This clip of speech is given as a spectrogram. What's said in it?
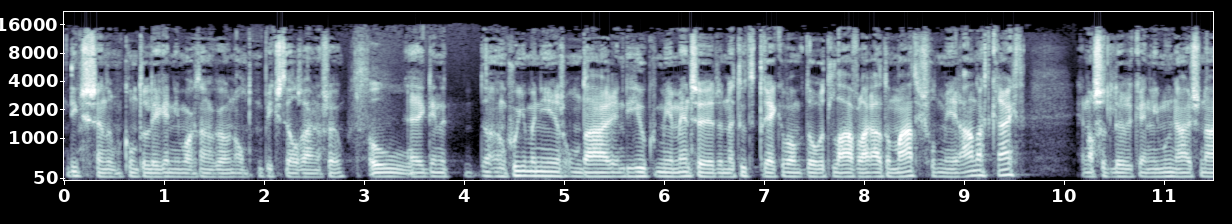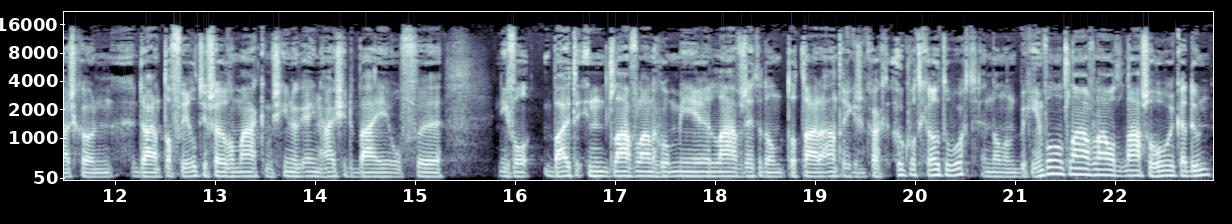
dienstencentrum komt te liggen. En die mag dan gewoon Anton Pieck zijn of zo. Oh. Uh, ik denk dat dat een goede manier is om daar in die hoek meer mensen er naartoe te trekken. Waardoor het Lavelaar automatisch wat meer aandacht krijgt. En als het Lurk en Limoenhuis nou eens gewoon daar een tafereeltje of zo van maken. Misschien nog één huisje erbij of in ieder geval buiten in het lavelaar nog wat meer lava zetten, dan dat daar de aantrekkingskracht ook wat groter wordt. En dan aan het begin van het lavelaar wat laatste horeca doen.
